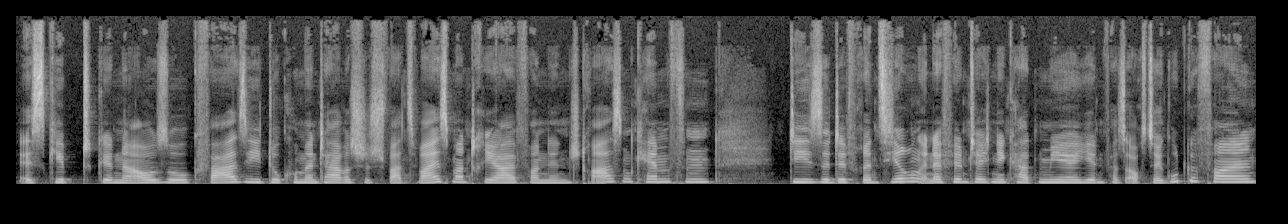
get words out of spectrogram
Es gibt genauso quasi dokumentarisches Schwarz-Weiß-Material von den Straßenkämpfen. Diese Differenzierung in der Filmtechnik hat mir jedenfalls auch sehr gut gefallen.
